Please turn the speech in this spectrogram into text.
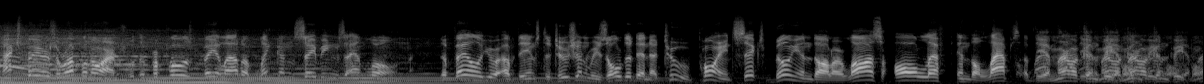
Taxpayers are up in arms with the proposed bailout of Lincoln Savings and Loan. The failure of the institution resulted in a $2.6 billion loss, all left in the laps of the American people.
